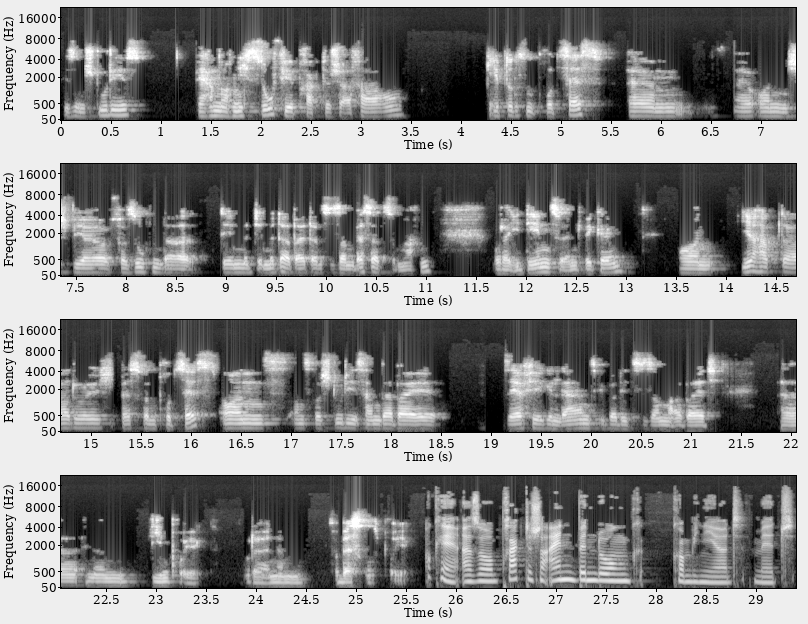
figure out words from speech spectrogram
wir sind Studis, wir haben noch nicht so viel praktische Erfahrung. Gebt uns einen Prozess ähm, äh, und wir versuchen da den mit den Mitarbeitern zusammen besser zu machen oder Ideen zu entwickeln. Und ihr habt dadurch besseren Prozess und unsere Studis haben dabei sehr viel gelernt über die Zusammenarbeit äh, in einem Lean-Projekt oder in einem Verbesserungsprojekt. Okay, also praktische Einbindung kombiniert mit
